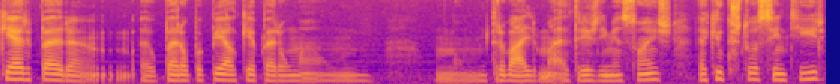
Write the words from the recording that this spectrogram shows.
quer para, para o papel, quer para uma, um, um trabalho a três dimensões, aquilo que estou a sentir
